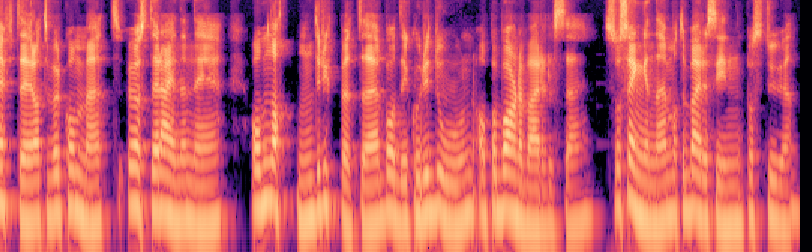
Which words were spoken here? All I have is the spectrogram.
efter at det var kommet, øste regnet ned, og om natten dryppet det både i korridoren og på barneværelset, så sengene måtte bæres inn på stuen.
